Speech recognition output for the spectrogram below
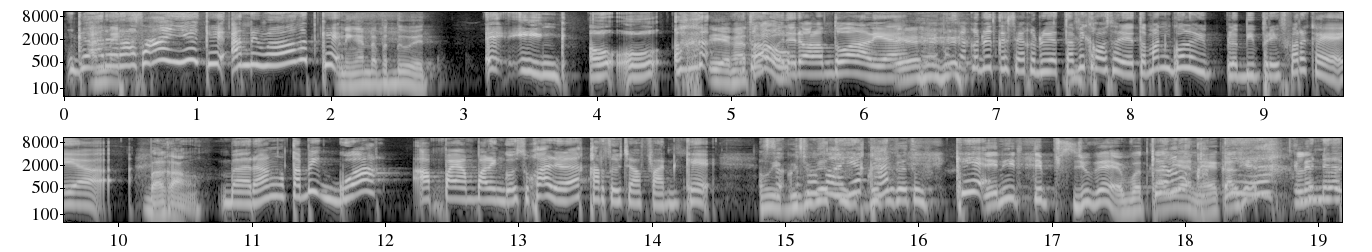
nggak- ada rasanya kayak aneh banget kayak mendingan dapat duit eh ing oh oh Iya, nggak tahu. dari orang tua kali ya. Kayak, kasih aku duit kasih aku duit tapi kalau saya teman gue lebih lebih prefer kayak ya barang barang tapi gue apa yang paling gue suka adalah kartu ucapan kayak Oh iya gue juga tuh, ya gue kan juga tuh. kayak Ya, ini tips juga ya buat kalian lo- ya. Kalian, iya, kalian tuh bener.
